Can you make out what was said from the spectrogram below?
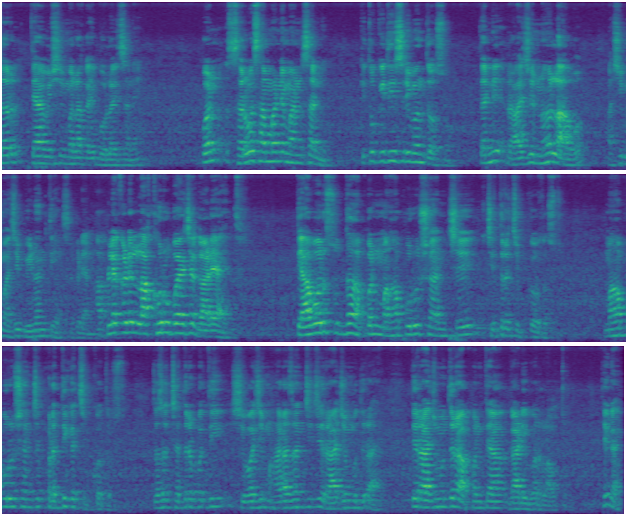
तर त्याविषयी मला काही बोलायचं नाही. पण सर्वसामान्य माणसांनी की तो किती श्रीमंत असो त्यांनी राजे न लावं अशी माझी विनंती आहे सगळ्यांना. आपल्याकडे लाखो रुपयाच्या गाड्या आहेत. त्यावर सुद्धा आपण महापुरुषांचे चित्र चिपकवत असतो. महापुरुषांचे प्रतीक चिपकवत असतो. तसं छत्रपती शिवाजी महाराजांची जी राजमुद्रा आहे ते राजमुद्रा आपण त्या गाडीवर लावतो. ठीक आहे?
